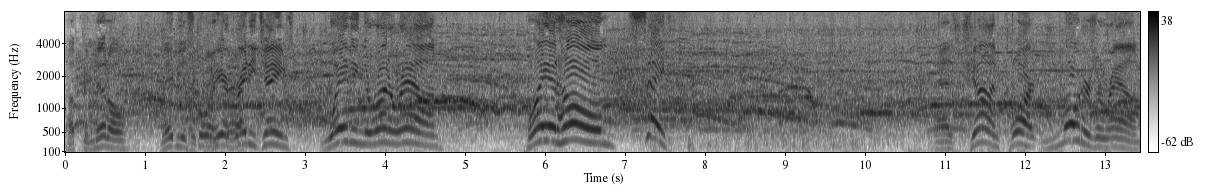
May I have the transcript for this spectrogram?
Up the middle, maybe a score here. Brady James waving the run around. Play it home, safe. As John Clark motors around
